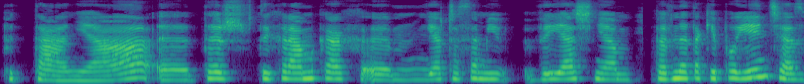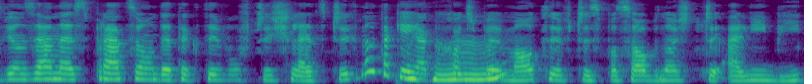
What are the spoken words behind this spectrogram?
pytania. E, też w tych ramkach ja czasami wyjaśniam pewne takie pojęcia związane z pracą detektywów czy śledczych, no takie jak mhm. choćby motyw, czy sposobność, czy alibi.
